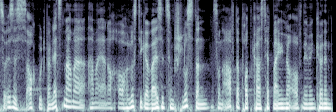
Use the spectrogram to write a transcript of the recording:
So ist es, ist auch gut. Beim letzten Mal haben wir, haben wir ja noch auch lustigerweise zum Schluss dann so ein After-Podcast hätten wir eigentlich noch aufnehmen können.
